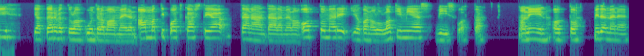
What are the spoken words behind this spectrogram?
Kaikki ja tervetuloa kuuntelemaan meidän ammattipodcastia. Tänään täällä meillä on Otto Meri, joka on ollut lakimies viisi vuotta. No niin, Otto, miten menee?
